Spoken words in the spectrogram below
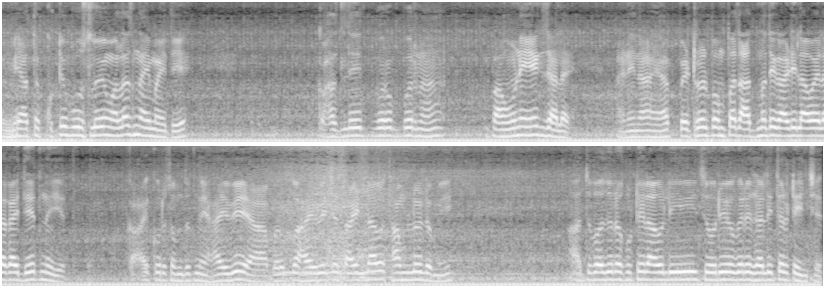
पण मी आता कुठे पोचलोय मलाच नाही माहिती. आहे काजलेत बरोबर ना पाहुणे एक झालाय. आणि ना ह्या पेट्रोल पंपात आतमध्ये गाडी लावायला काही देत नाही आहेत काय करू समजत नाही. हायवे हा बरोबर हायवेच्या साईडला थांबलेलो मी. आजूबाजूला कुठे लावली चोरी वगैरे झाली तर टेन्शन.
